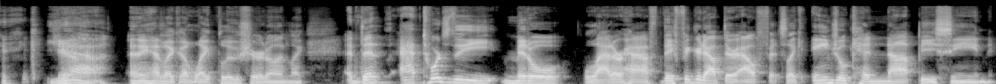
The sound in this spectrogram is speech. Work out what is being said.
Yeah. And he had like a light blue shirt on, like, and then at towards the middle latter half, they figured out their outfits. Like Angel cannot be seen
